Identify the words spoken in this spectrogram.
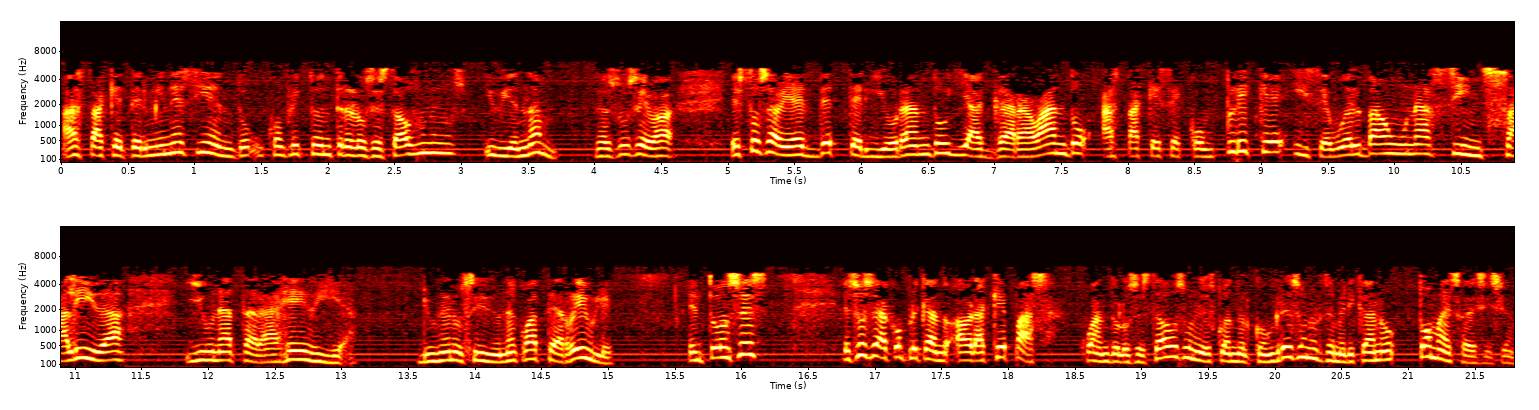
hasta que termine siendo un conflicto entre los Estados Unidos y Vietnam. Eso se va, esto se va a ir deteriorando y agravando hasta que se complique y se vuelva una sin salida y una tragedia, y un genocidio, una cosa terrible. Entonces, eso se va complicando. Ahora, ¿qué pasa? Cuando los Estados Unidos, cuando el Congreso norteamericano toma esa decisión,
